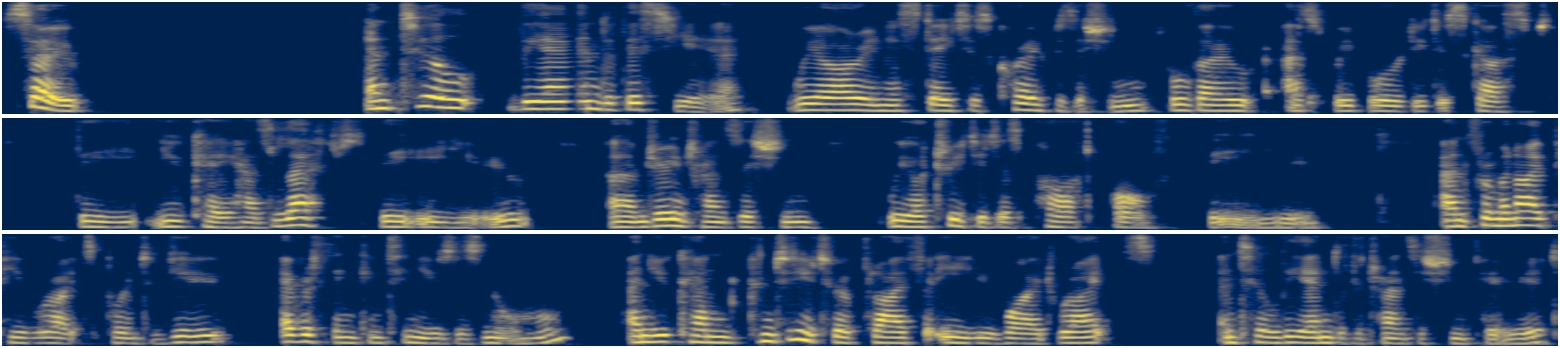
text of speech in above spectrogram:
So, until the end of this year, we are in a status quo position, although, as we've already discussed, the UK has left the EU um, during transition we are treated as part of the EU. And from an IP rights point of view, everything continues as normal, and you can continue to apply for EU-wide rights until the end of the transition period,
